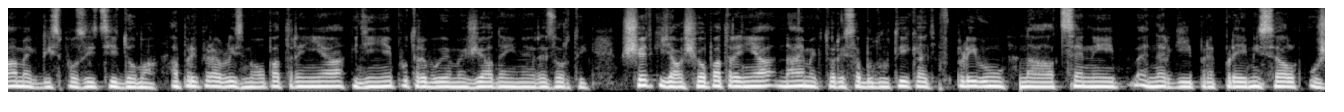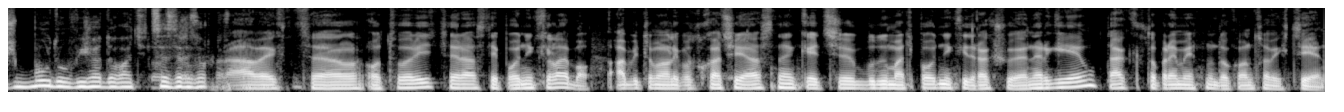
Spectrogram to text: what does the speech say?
máme k dispozícii doma. A pripravili sme opatrenia, kde nepotrebujeme žiadne iné rezorty. Všetky ďalšie opatrenia, najmä ktoré sa budú týkať vplyvu na ceny energií pre priemysel, už budú vyžadovať cez rezort. Práve chcel otvoriť teraz tie podniky, lebo aby to mali posluchači jasné, keď budú mať podniky drahšiu energiu, tak to premietnú do koncových cien.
